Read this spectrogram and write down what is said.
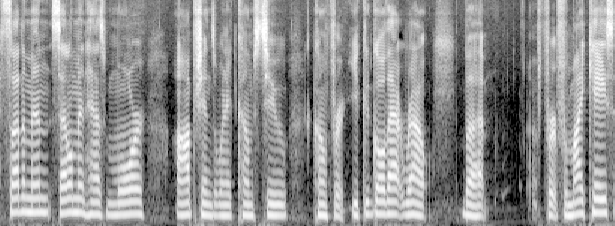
settlement Saddlemen has more options when it comes to comfort. You could go that route, but for for my case,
